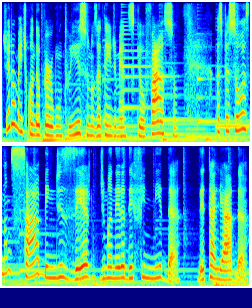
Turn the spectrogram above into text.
Geralmente, quando eu pergunto isso nos atendimentos que eu faço, as pessoas não sabem dizer de maneira definida, detalhada,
